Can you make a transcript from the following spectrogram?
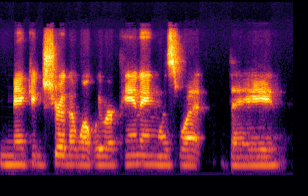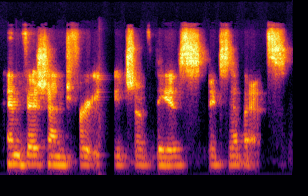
making sure that what we were painting was what they envisioned for each of these exhibits.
